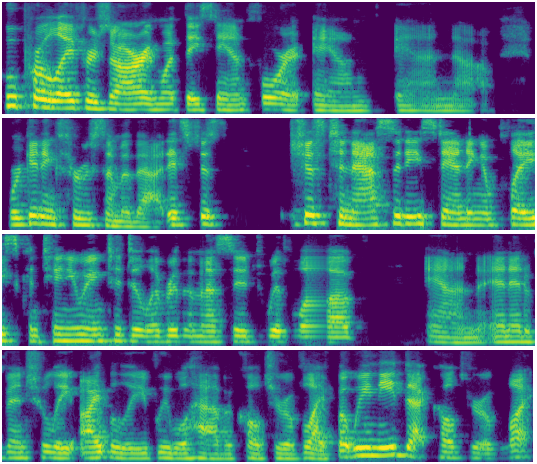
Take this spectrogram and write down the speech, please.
who pro-lifers are and what they stand for. And and uh, we're getting through some of that. It's just it's just tenacity standing in place continuing to deliver the message with love. And and eventually i believe we will have a culture of life. But we need that culture of life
